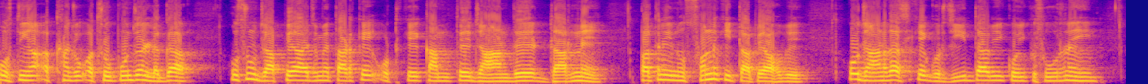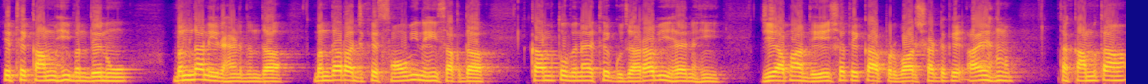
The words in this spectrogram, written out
ਉਸ ਦੀਆਂ ਅੱਖਾਂ 'ਚੋਂ ਅਥਰੂ ਪੂੰਝਣ ਲੱਗਾ ਉਸ ਨੂੰ ਜਾਪਿਆ, ਜਿਵੇਂ ਤੜਕੇ ਉੱਠ ਕੇ ਕੰਮ ਤੇ ਜਾਣ ਦੇ ਡਰ ਨੇ, ਪਤਨੀ ਨੂੰ ਸੁੰਨ ਕੀਤਾ ਪਿਆ ਹੋਵੇ ਉਹ ਜਾਣਦਾ ਸੀ ਕਿ ਗੁਰਜੀਤ ਦਾ ਵੀ ਕੋਈ ਕਸੂਰ ਨਹੀਂ, ਇੱਥੇ ਕੰਮ ਹੀ ਬੰਦੇ ਨੂੰ ਬੰਦਾ ਨਹੀਂ ਰਹਿਣ ਦਿੰਦਾ, ਬੰਦਾ ਰੱਜ ਕੇ ਸੌਂ ਵੀ ਨਹੀਂ ਸਕਦਾ, ਕੰਮ ਤੋਂ ਬਿਨਾਂ ਇੱਥੇ ਗੁਜ਼ਾਰਾ ਵੀ ਹੈ ਨਹੀਂ ਜੇ ਆਪਾਂ ਦੇਸ਼ ਅਤੇ ਘਰ ਪਰਿਵਾਰ ਛੱਡ ਕੇ ਆਏ ਹਾਂ ਤਾਂ ਕੰਮ ਤਾਂ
